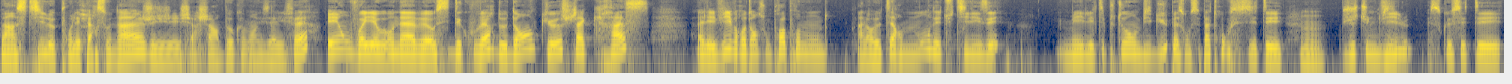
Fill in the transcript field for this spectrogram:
bah, un style pour les personnages. Et j'ai cherché un peu comment ils allaient faire. Et on voyait, on avait aussi découvert dedans que chaque race allait vivre dans son propre monde. Alors le terme monde est utilisé, mais il était plutôt ambigu parce qu'on ne sait pas trop si c'était Hmm. juste une ville, est-ce que c'était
